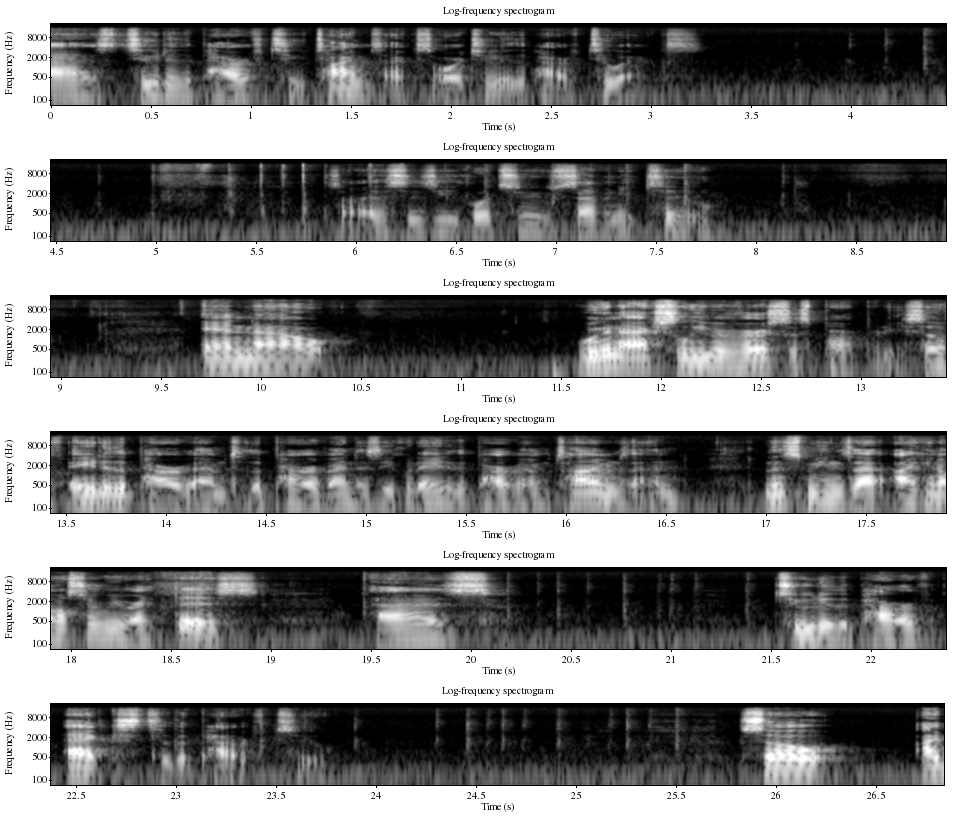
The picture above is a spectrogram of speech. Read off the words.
as 2 to the power of 2 times x, or 2 to the power of 2x. Sorry, this is equal to 72. And now we're going to actually reverse this property. So if a to the power of m to the power of n is equal to a to the power of m times n, this means that I can also rewrite this as 2 to the power of x to the power of 2. So I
